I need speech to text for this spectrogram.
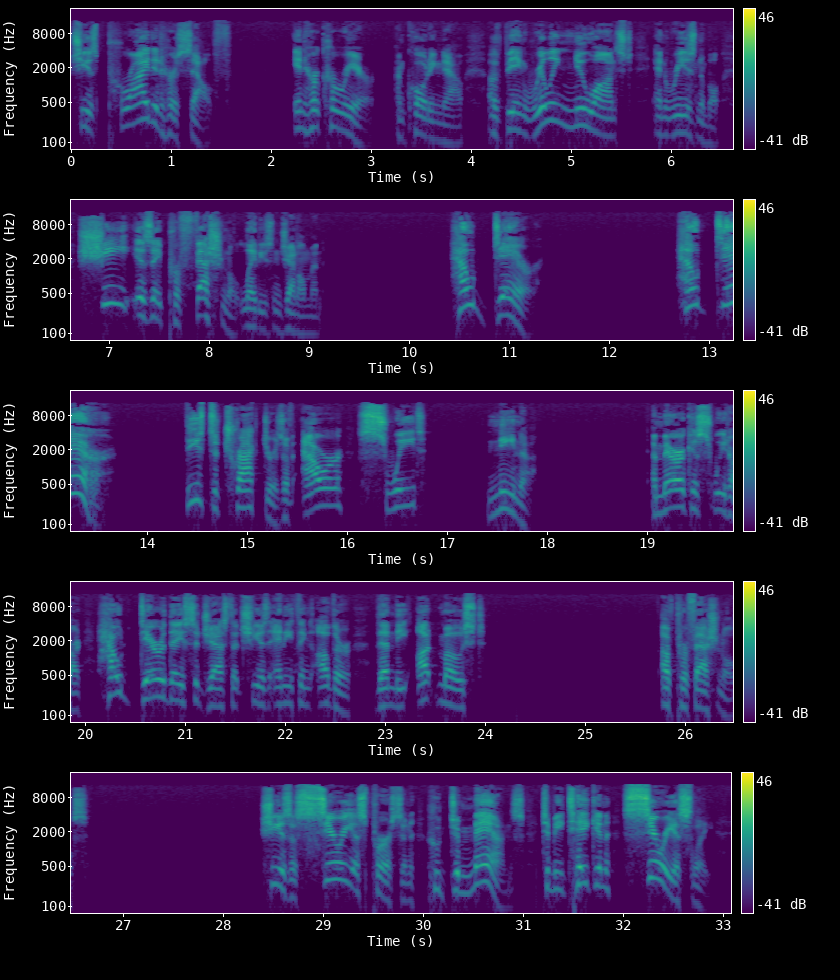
She has prided herself in her career, I'm quoting now, of being really nuanced and reasonable. She is a professional, ladies and gentlemen. How dare, how dare these detractors of our sweet Nina, America's sweetheart, how dare they suggest that she is anything other than the utmost of professionals? She is a serious person who demands to be taken seriously.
